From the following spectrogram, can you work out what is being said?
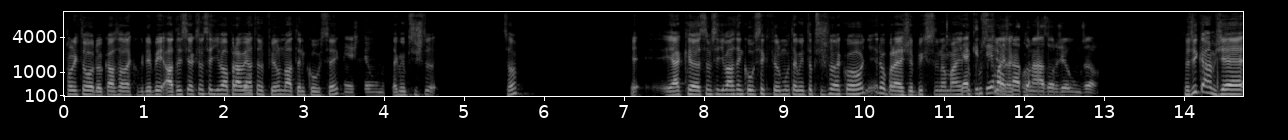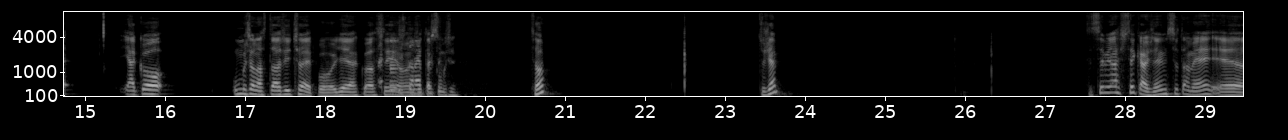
tolik toho dokázal, jako kdyby, a teď jak jsem se díval právě na ten film, na ten kousek, tak mi přišlo, co? Jak jsem se díval ten kousek filmu, tak mi to přišlo jako hodně dobré, že bych si normálně Jaký to pustil. ty máš jako... na to názor, že umřel? No říkám, že jako umřel na stáří, čo je v pohodě, jako asi, no, že tak umře. Co? Cože? Teď se mi až sekáš, nevím, co tam je, je,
